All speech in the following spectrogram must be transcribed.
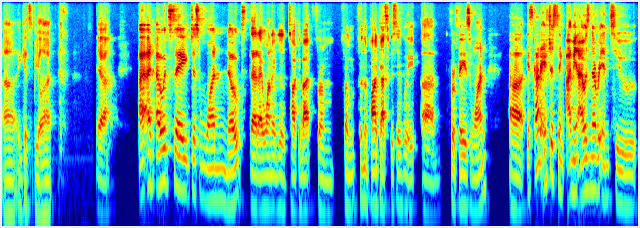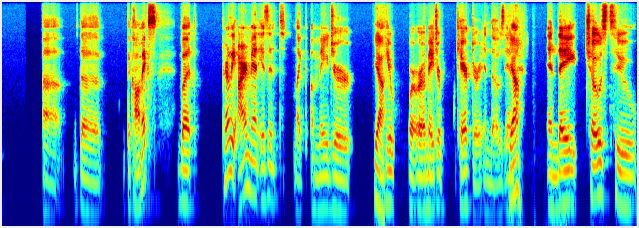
Uh, it gets to be a lot. Yeah, I I would say just one note that I wanted to talk about from from from the podcast specifically um, for Phase One. Uh, it's kind of interesting. I mean, I was never into uh, the the comics, but apparently Iron Man isn't like a major yeah hero or, or a major character in those. And, yeah. And they chose to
